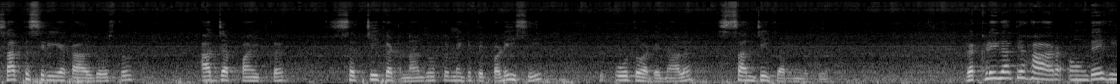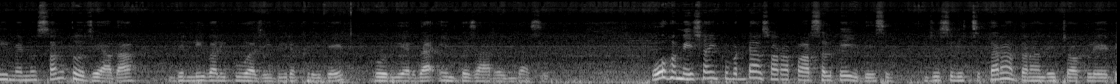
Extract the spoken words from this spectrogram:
ਸਤਿ ਸ੍ਰੀ ਅਕਾਲ ਦੋਸਤੋ। ਅੱਜ ਆਪਾਂ ਇੱਕ ਸੱਚੀ ਘਟਨਾ ਜੋ ਕਿ ਮੈਂ ਕਿਤੇ ਪੜ੍ਹੀ ਸੀ ਤੇ ਉਹ ਤੁਹਾਡੇ ਨਾਲ ਸਾਂਝੀ ਕਰਨ ਲੱਗੀ ਹਾਂ। ਰੱਖੜੀ ਦਾ ਤਿਉਹਾਰ ਆਉਂਦੇ ਹੀ ਮੈਨੂੰ ਸਭ ਤੋਂ ਜ਼ਿਆਦਾ ਦਿੱਲੀ ਵਾਲੀ ਭੂਆ ਜੀ ਦੀ ਰੱਖੜੀ ਦੇ ਕੋਰੀਅਰ ਦਾ ਇੰਤਜ਼ਾਰ ਰਹਿੰਦਾ ਸੀ। ਉਹ ਹਮੇਸ਼ਾ ਇੱਕ ਵੱਡਾ ਸਾਰਾ ਪਾਰਸਲ ਭੇਜਦੇ ਸੀ, ਜਿਸ ਵਿੱਚ ਤਰ੍ਹਾਂ ਤਰ੍ਹਾਂ ਦੇ ਚਾਕਲੇਟ,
